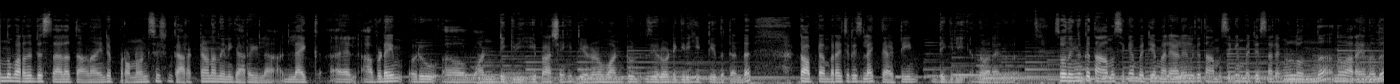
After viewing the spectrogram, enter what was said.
എന്ന് പറഞ്ഞിട്ട് സ്ഥലത്താണ്. അതിന്റെ പ്രൊണൗൺസിയേഷൻ കറക്റ്റാണെന്ന് എനിക്കറിയില്ല. ലൈക്ക് അവിടെയും ഒരു വൺ ഡിഗ്രി ഈ പ്രാവശ്യം ഹിറ്റ് ചെയ്തിട്ടുണ്ട്. One two zero degree hit ചെയ്തിട്ടുണ്ട്. Top temperature is like thirteen degree എന്ന് പറയുന്നത്. സോ നിങ്ങൾക്ക് താമസിക്കാൻ പറ്റിയ മലയാളികൾക്ക് താമസിക്കാൻ പറ്റിയ സ്ഥലങ്ങളിലൊന്ന് എന്ന് പറയുന്നത്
